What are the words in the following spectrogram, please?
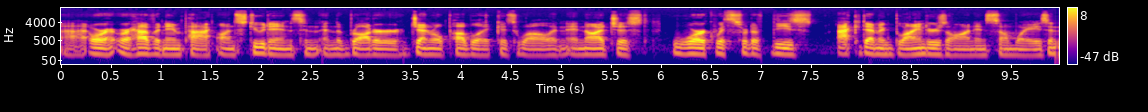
uh, or, or have an impact on students and, and the broader general public as well and, and not just work with sort of these academic blinders on in some ways. And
